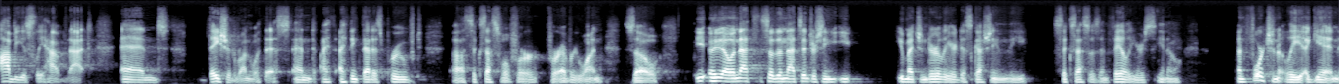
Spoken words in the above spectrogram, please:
obviously have that, and they should run with this. And I, I think that has proved uh, successful for for everyone. So you, you know, and that's so then that's interesting. You you mentioned earlier discussing the successes and failures. You know, unfortunately, again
